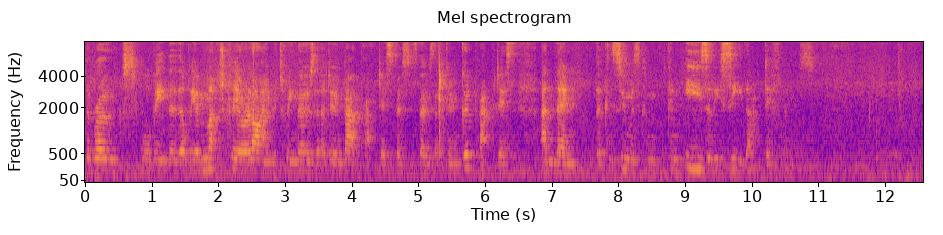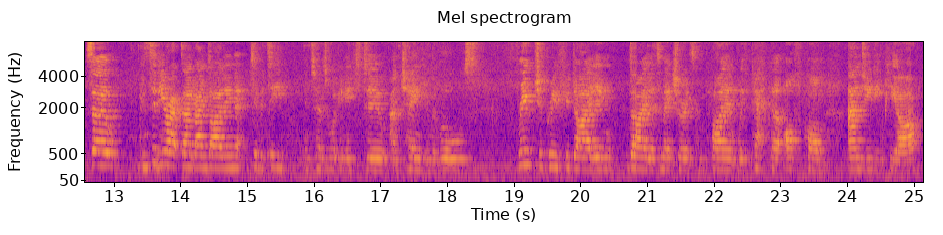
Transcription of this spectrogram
the roads will be, there'll be a much clearer line between those that are doing bad practice versus those that are doing good practice, and then the consumers can, can easily see that difference. So consider your outbound dialing activity in terms of what you need to do and changing the rules. Future-proof your dialing dialer to make sure it's compliant with PECR, Ofcom and GDPR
